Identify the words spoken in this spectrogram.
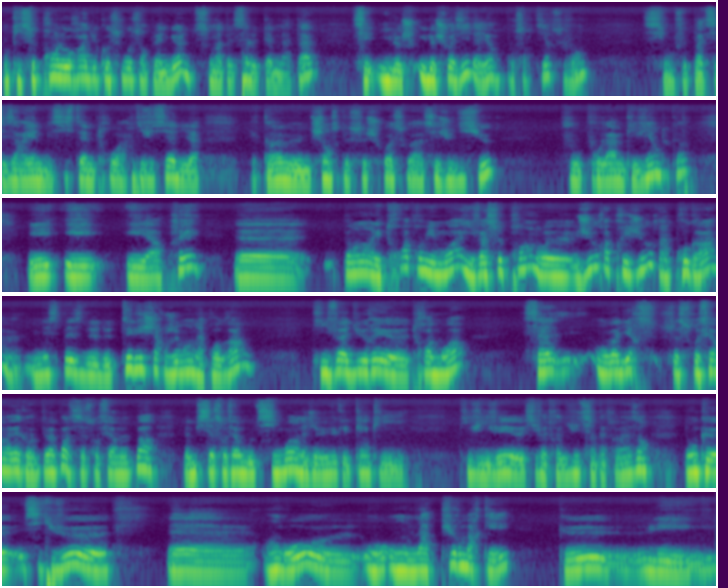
donc il se prend l'aura du cosmos en pleine gueule, on appelle ça le thème natal, il, le, il le choisit d'ailleurs pour sortir souvent, si on fait pas de césarienne des systèmes trop artificiels, il, a, il y a quand même une chance que ce choix soit assez judicieux, pour, pour l'âme qui vient en tout cas, et, et, et après, euh, pendant les trois premiers mois, il va se prendre euh, jour après jour un programme, une espèce de, téléchargement d'un programme qui va durer euh, trois mois. Ça, on va dire, ça se referme avec, peu importe ça se referme pas, même si ça se referme au bout de six mois, on n'a jamais vu quelqu'un qui, qui vivait euh, 6 fois 3, 18, 180 ans. Donc, euh, si tu veux, en gros, on, on, a pu remarquer que les,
